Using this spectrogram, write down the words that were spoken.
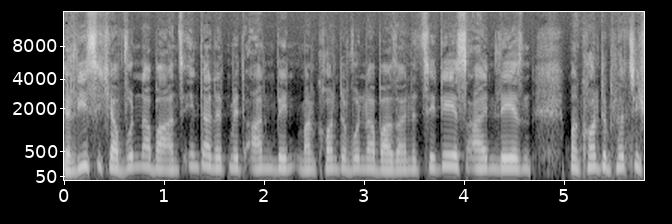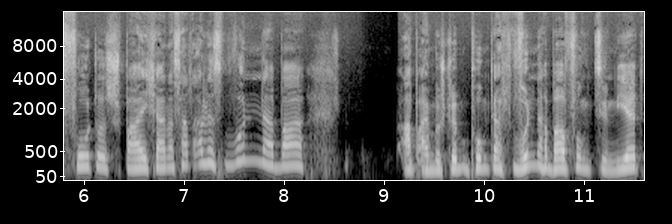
der ließ sich ja wunderbar ans Internet mit anbinden. Man konnte wunderbar seine CDs einlesen, man konnte plötzlich Fotos speichern. Das hat alles wunderbar, ab einem bestimmten Punkt hat wunderbar funktioniert.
